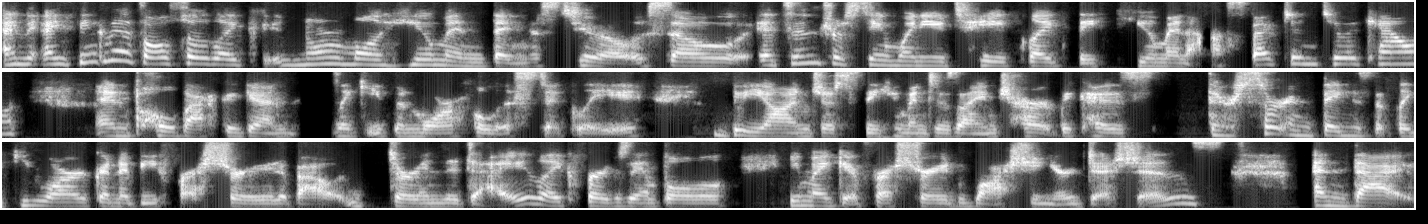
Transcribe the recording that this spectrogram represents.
And I think that's also like normal human things too. So it's interesting when you take like the human aspect into account and pull back again, like even more holistically beyond just the human design chart, because there's certain things that like you are going to be frustrated about during the day. Like for example you might get frustrated washing your dishes and that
